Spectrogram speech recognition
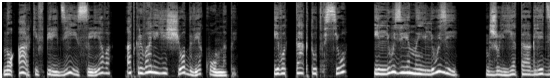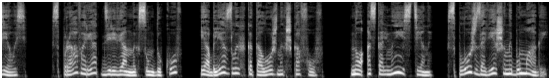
но арки впереди и слева открывали еще две комнаты. И вот так тут все? Иллюзия на иллюзии? Джульетта огляделась. Справа ряд деревянных сундуков и облезлых каталожных шкафов. Но остальные стены сплошь завешаны бумагой,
